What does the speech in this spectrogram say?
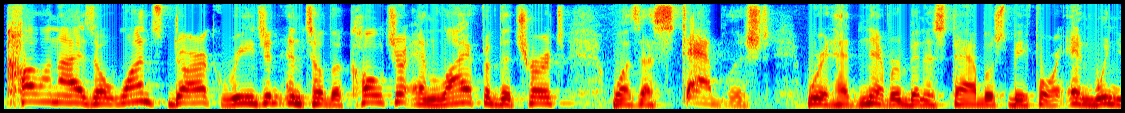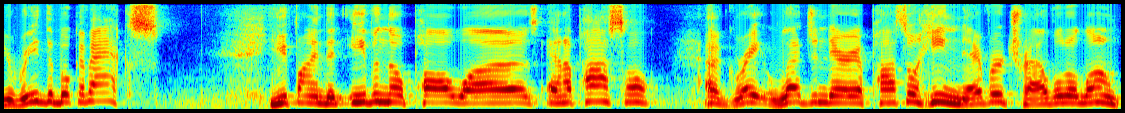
colonize a once dark region until the culture and life of the church was established where it had never been established before. And when you read the book of Acts, you find that even though Paul was an apostle, a great legendary apostle, he never traveled alone.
